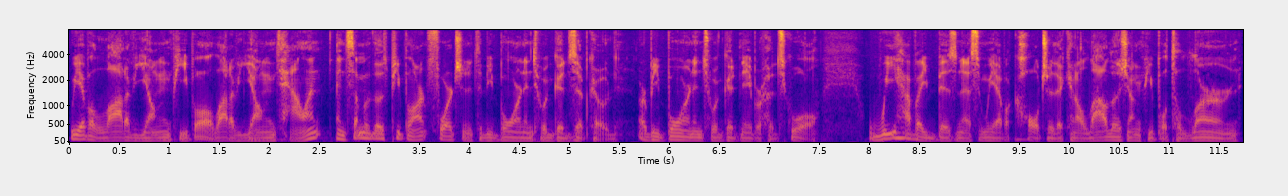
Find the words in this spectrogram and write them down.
we have a lot of young people, a lot of young talent, and some of those people aren't fortunate to be born into a good zip code or be born into a good neighborhood school. We have a business and we have a culture that can allow those young people to learn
